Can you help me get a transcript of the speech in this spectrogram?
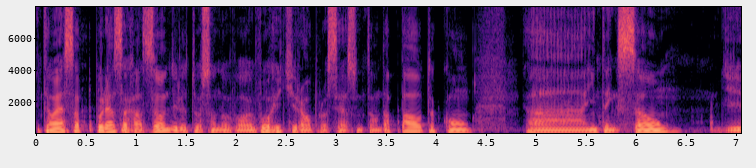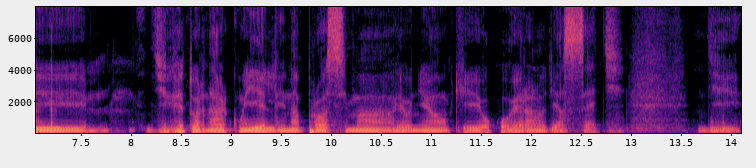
Então, essa, por essa razão, diretor Sandoval, eu vou retirar o processo então da pauta com a intenção de, de retornar com ele na próxima reunião que ocorrerá no dia 7 de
